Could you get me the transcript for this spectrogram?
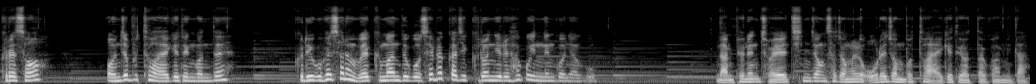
그래서 언제부터 알게 된 건데? 그리고 회사는 왜 그만두고 새벽까지 그런 일을 하고 있는 거냐고. 남편은 저의 친정 사정을 오래전부터 알게 되었다고 합니다.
